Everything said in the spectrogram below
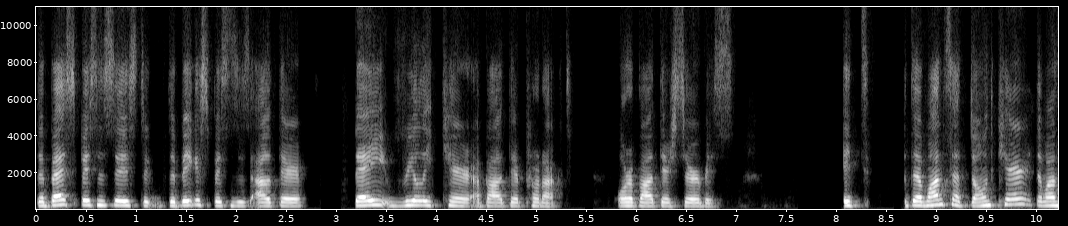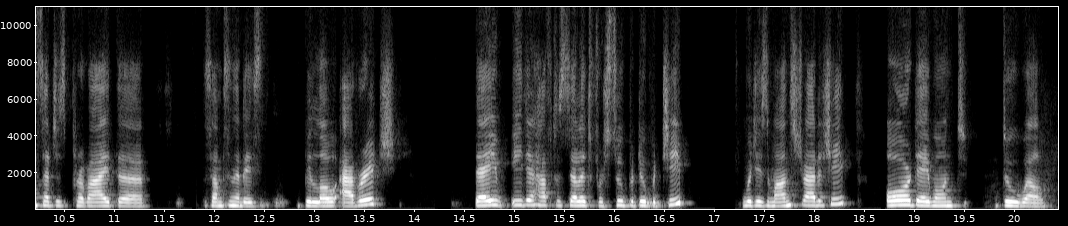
The best businesses, the, the biggest businesses out there, they really care about their product or about their service. It the ones that don't care, the ones that just provide the something that is below average, they either have to sell it for super duper cheap, which is one strategy, or they won't do well.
